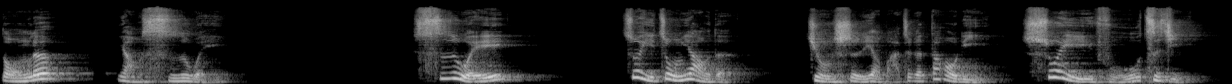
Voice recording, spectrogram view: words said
懂了。要思维，思维最重要的就是要把这个道理说服自己，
